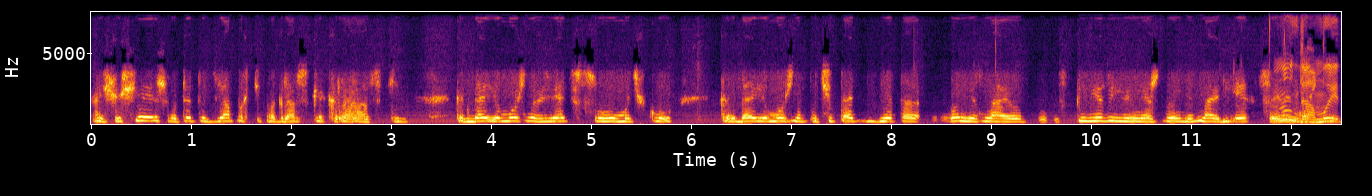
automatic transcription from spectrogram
ощущаешь вот этот запах типографской краски, когда ее можно взять в сумочку, когда ее можно почитать где-то, ну, не знаю, в перерыве между, не знаю, лекциями. Ну да, мы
